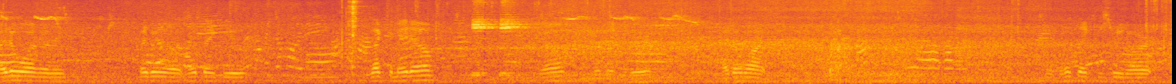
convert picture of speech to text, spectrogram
I don't want any. I don't want. No, thank you. You like tomato? No? No, thank you, dear. I don't want. No, thank you, sweetheart.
